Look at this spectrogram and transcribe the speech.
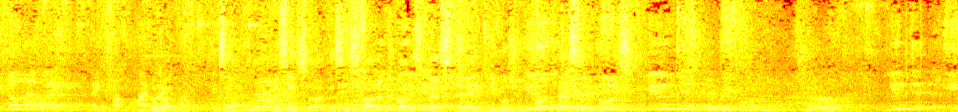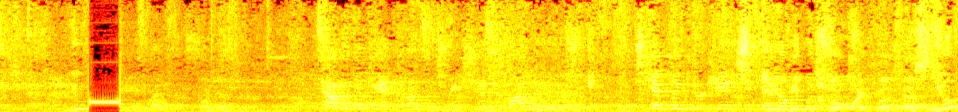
You know that, right? They fucked my But, life. uh, Exactly. This is uh, this is not everybody's best day. People should protest at these. You did this. You did this. You people's lives up. Tabitha can't concentrate. She has cognitive issues. She can't play with her kids. She can't help them with her homework. You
